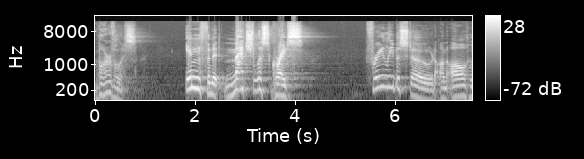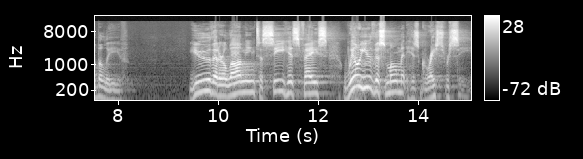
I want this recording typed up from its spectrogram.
Marvelous infinite, matchless grace freely bestowed on all who believe. You that are longing to see his face, will you this moment his grace receive?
